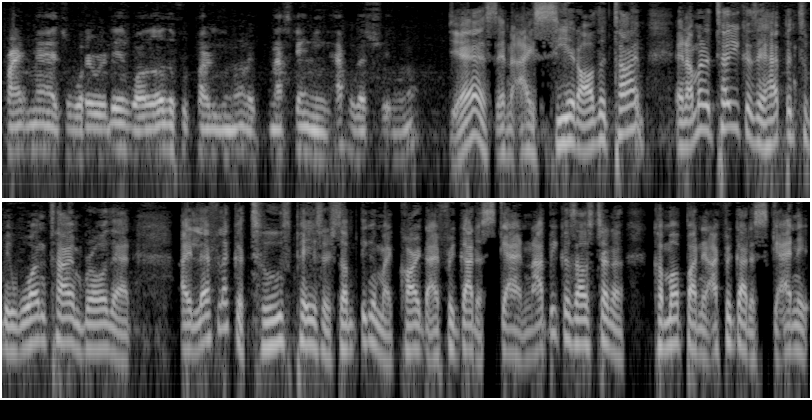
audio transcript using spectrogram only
price match or whatever it is, while the other food probably you know like not scanning half of that shit. You know. Yes, and I see it all the time. And I'm gonna tell you because it happened to me one time, bro. That I left like a toothpaste or something in my cart that I forgot to scan. Not because I was trying to come up on it, I forgot to scan it.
